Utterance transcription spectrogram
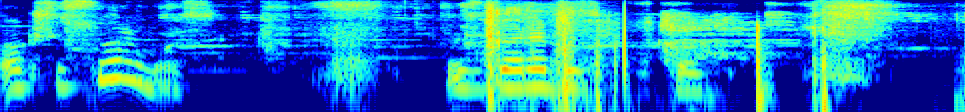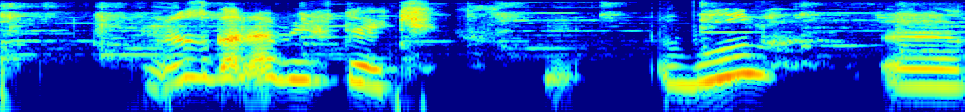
Aksesuar mı? Rızgara biftek. Rızgara biftek. Bul. E,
